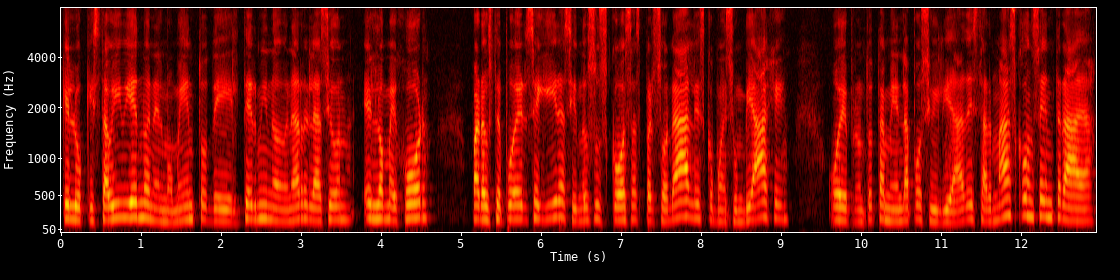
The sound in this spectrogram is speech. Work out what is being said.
que lo que está viviendo en el momento del término de una relación es lo mejor para usted poder seguir haciendo sus cosas personales, como es un viaje, o de pronto también la posibilidad de estar más concentrada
